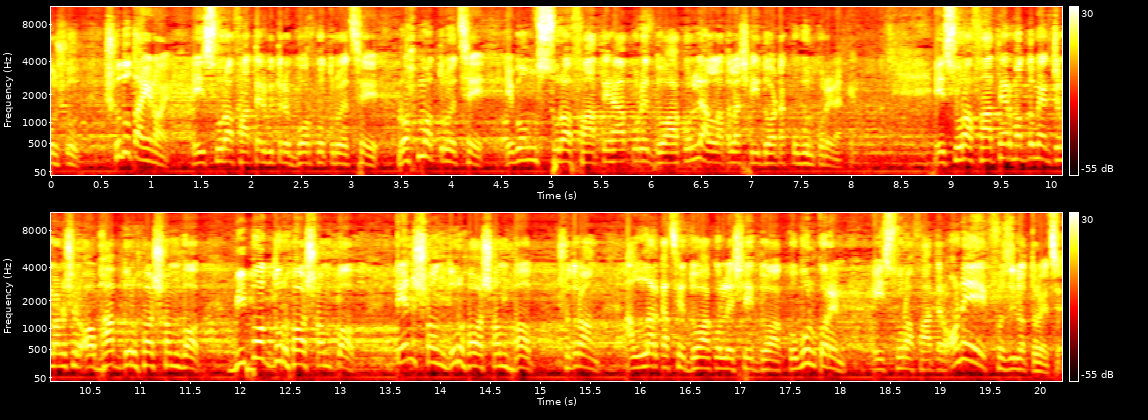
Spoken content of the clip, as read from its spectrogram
ঔষধ। শুধু তাই নয়, এই সুরা ফাতের ভিতরে বরকত রয়েছে, রহমত রয়েছে এবং সুরা ফাতেহা পরে দোয়া করলে আল্লাহ তালা সেই দোয়াটা কবুল করে রাখেন। এই সুরা ফাতেহার মাধ্যমে একজন মানুষের অভাব দূর হওয়া সম্ভব, বিপদ দূর হওয়া সম্ভব টেনশন দূর হওয়া সম্ভব। সুতরাং আল্লাহর কাছে দোয়া করলে সেই দোয়া কবুল করেন। এই সুরা ফাতের অনেক ফজিলত রয়েছে।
